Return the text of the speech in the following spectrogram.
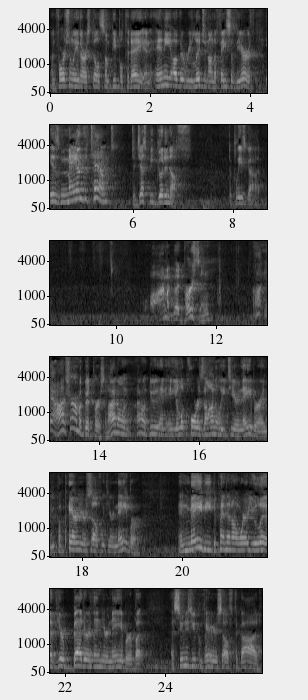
Unfortunately, there are still some people today, and any other religion on the face of the earth is man's attempt to just be good enough to please God. Well, I'm a good person. Uh, yeah, sure, I'm a good person. I don't, I don't do, and, and you look horizontally to your neighbor and you compare yourself with your neighbor. And maybe, depending on where you live, you're better than your neighbor. But as soon as you compare yourself to God,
